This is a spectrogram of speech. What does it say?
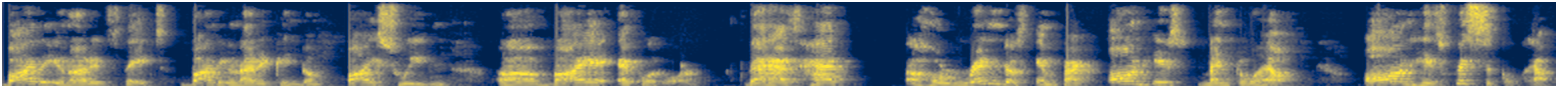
by the United States, by the United Kingdom, by Sweden, uh, by Ecuador that has had a horrendous impact on his mental health, on his physical health.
